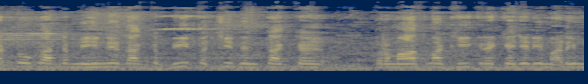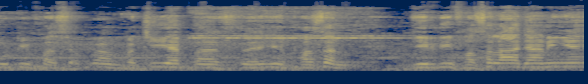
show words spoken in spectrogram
ਘੱਟੋ ਘੱਟ ਮਹੀਨੇ ਤੱਕ 20-25 ਦਿਨ ਤੱਕ ਪ੍ਰਮਾਤਮਾ ਠੀਕ ਰੱਖੇ, ਜਿਹੜੀ ਮਾੜੀ ਮੋਟੀ ਫਸਲ ਬਚੀ ਹੈ ਫਸਲ, ਜੀਰ ਦੀ ਫਸਲ ਆ ਜਾਣੀ ਹੈ।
